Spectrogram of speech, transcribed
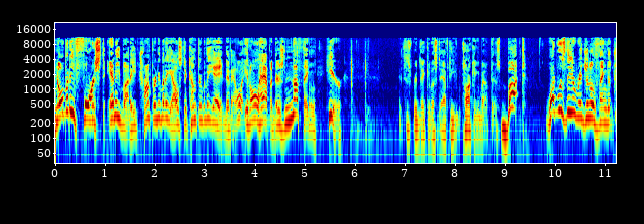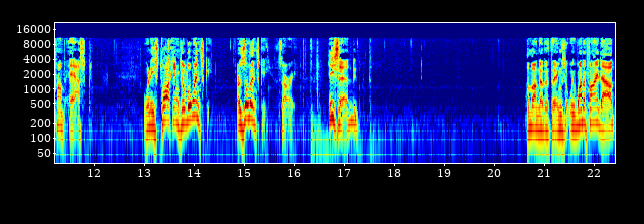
nobody forced anybody, Trump or anybody else, to come through with the aid. It all, it all happened. There's nothing here. It's just ridiculous to have to keep talking about this. But what was the original thing that Trump asked when he's talking to Lewinsky or Zelensky? Sorry, he said, among other things, that we want to find out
